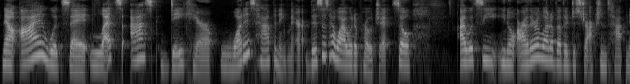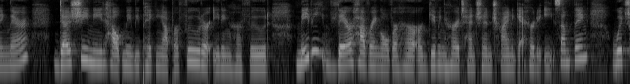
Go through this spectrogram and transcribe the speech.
now i would say let's ask daycare what is happening there this is how i would approach it so i would see you know are there a lot of other distractions happening there does she need help maybe picking up her food or eating her food maybe they're hovering over her or giving her attention trying to get her to eat something which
